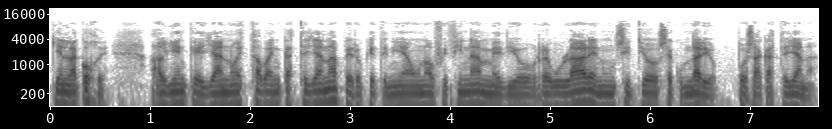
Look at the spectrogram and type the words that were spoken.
¿Quién la coge? Alguien que ya no estaba en Castellana, pero que tenía una oficina medio regular en un sitio secundario, pues a Castellana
